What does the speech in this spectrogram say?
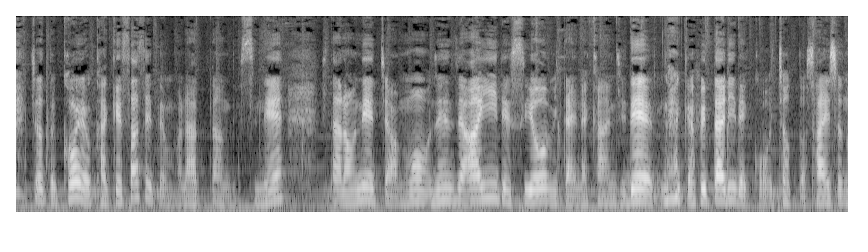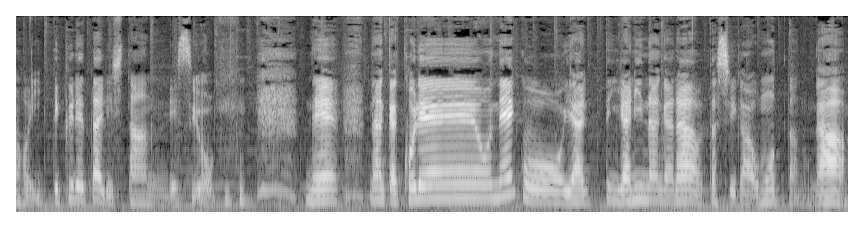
ちょっと声をかけさせてもらったんですね。したらお姉ちゃんも全然、あ、いいですよ、みたいな感じで、なんか二人でこう、ちょっと最初の方行ってくれたりしたんですよ。で、なんかこれをね、こうやって、やりながら私が思ったのが、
